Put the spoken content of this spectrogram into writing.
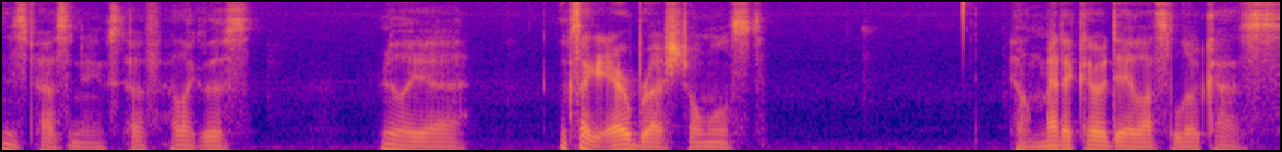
This is fascinating stuff. I like this. Really, uh, looks like airbrushed almost. El Medico de las Locas.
